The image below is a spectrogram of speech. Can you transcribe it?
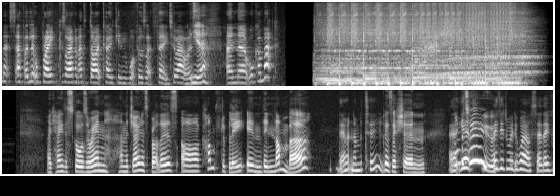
Let's have a little break because I haven't had a diet coke in what feels like 32 hours. Yeah. And uh, we'll come back. Okay, the scores are in, and the Jonas Brothers are comfortably in the number They're at number two. position. Uh, Number yeah, two. They did really well. So they've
